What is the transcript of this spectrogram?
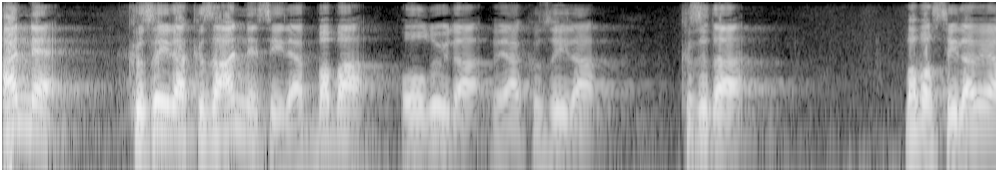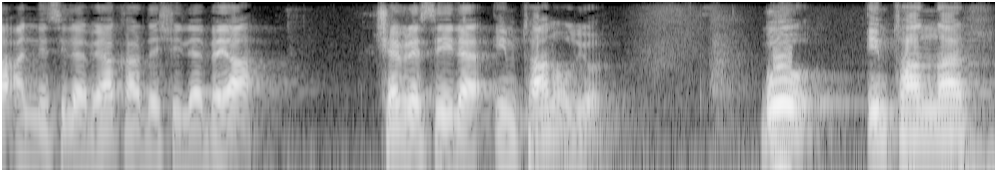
Anne kızıyla, kızı annesiyle, baba oğluyla veya kızıyla, kızı da babasıyla veya annesiyle veya kardeşiyle veya çevresiyle imtihan oluyor. Bu imtihanlar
